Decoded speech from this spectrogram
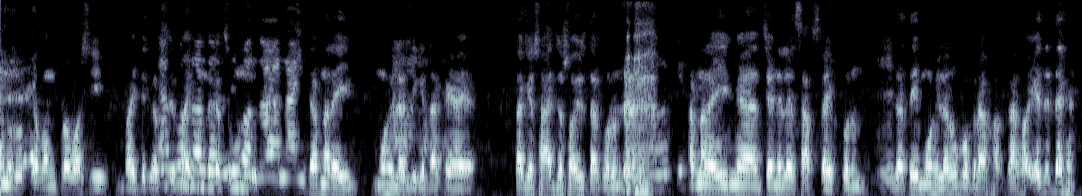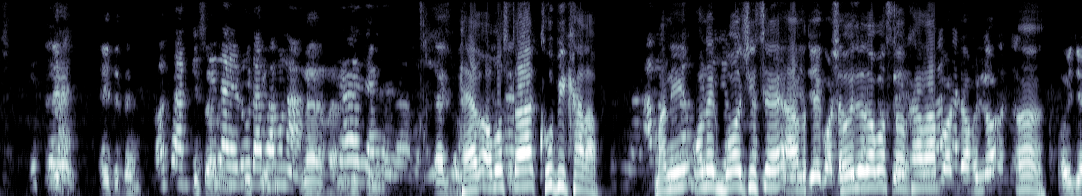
অনুরোধ এবং প্রবাসী ভাইদের কাছে ভাই বোনদের কাছে অনুরোধ আপনারা এই মহিলার দিকে তাকে তাকে সাহায্য সহযোগিতা করুন। আপনারা এই চ্যানেলে সাবস্ক্রাইব করুন যাতে এই মহিলার উপকার হয়। এই যে দেখেন হ্যার অবস্থা খুবই খারাপ। মানে অনেক বয়স হয়েছে আর শরীরের অবস্থা খারাপ। হইল হ্যাঁ। ওই যে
